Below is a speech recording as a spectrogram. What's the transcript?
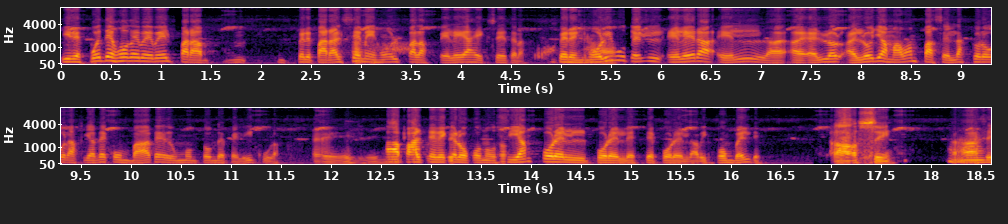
y después dejó de beber para prepararse mejor para las peleas, etcétera. Pero en Hollywood él, él era, él, a, a él lo, a él lo llamaban para hacer las coreografías de combate de un montón de películas. Sí, sí. Aparte de que lo conocían por el, por el, este, por el avispón verde. Ah, sí. Ah, sí,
